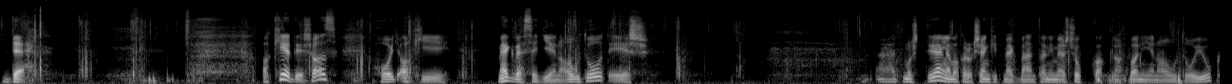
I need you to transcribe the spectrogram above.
De a kérdés az, hogy aki megvesz egy ilyen autót, és hát most tényleg nem akarok senkit megbántani, mert sokaknak van ilyen autójuk,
